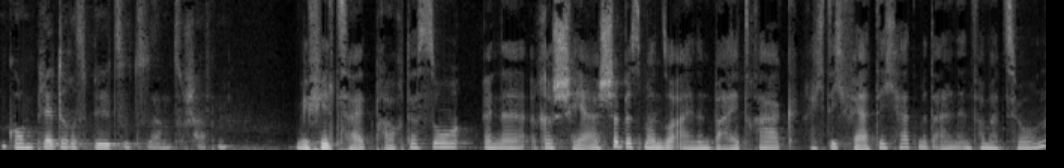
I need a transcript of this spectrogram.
ein kompletteres Bild sozusagen zu schaffen. Wie viel Zeit braucht das so, eine Recherche, bis man so einen Beitrag richtig fertig hat mit allen Informationen?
